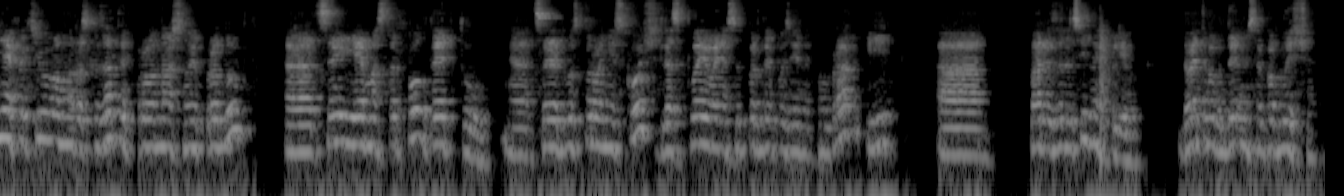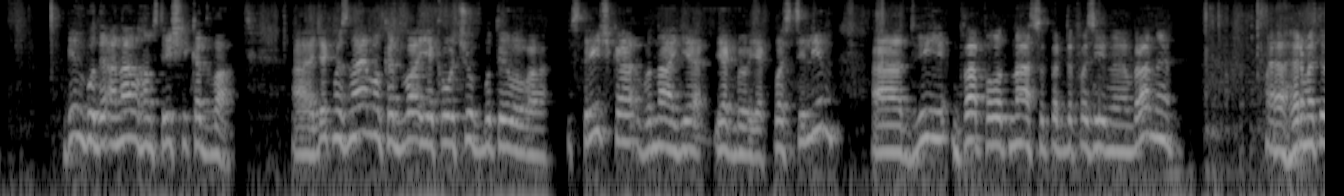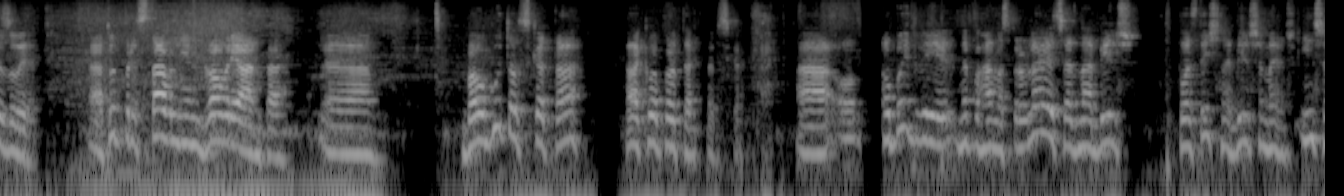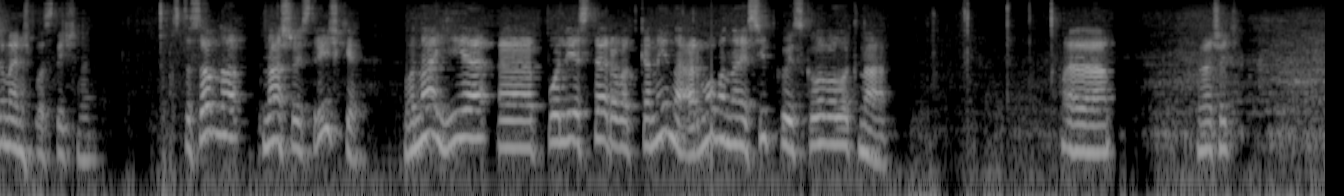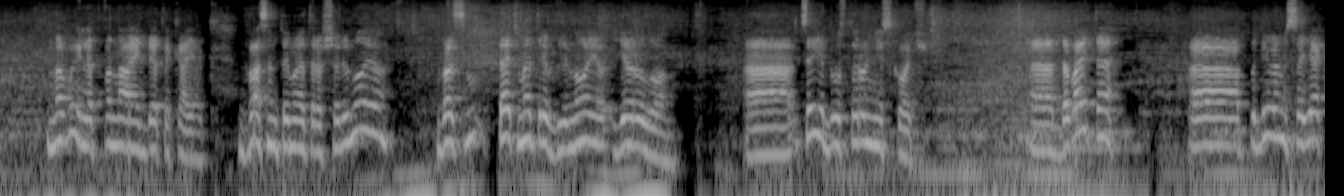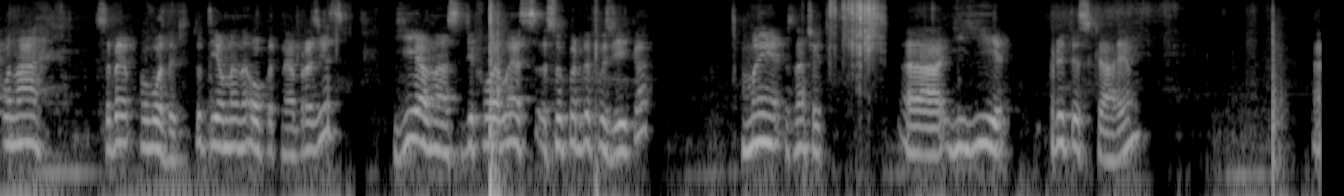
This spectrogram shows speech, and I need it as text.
Сьогодні я хотів вам розказати про наш новий продукт. Е, Це є Masterfold Tape 2. Е, Це двосторонній скотч для склеювання супердифузійних мембран і е, пароізоляційних плівок. Давайте подивимося поближче. Він буде аналогом стрічки К2. Е, Як ми знаємо, К2 є каучук бутилова стрічка, вона є якби як пластилін, дві, два полотна супердифузійної мембрани герметизує. Тут представлені два варіанти: Баугутовська та аквапротекторська. Обидві непогано справляються, одна більш пластична, більше менш, інша менш пластична. Стосовно нашої стрічки, вона є е, поліестерова тканина, армована сіткою скловолокна. Е, значить, на вигляд вона йде така, як 2 см шириною, 25 метрів длиною є рулон. Це є двосторонній скотч. Давайте подивимося, як вона себе поводить. Тут є в мене опитний образець. Є у нас DFLS супердифузійка. Ми, значить, її притискаємо,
